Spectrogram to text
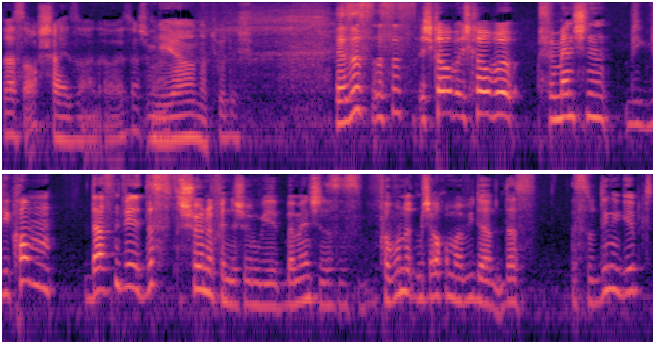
das ist auch scheiße, Alter, weißt du, ich meine? Ja, natürlich. Es ist, es ist, ich glaube, ich glaube, für Menschen, wir, wir kommen, das sind wir, das ist das Schöne, finde ich irgendwie bei Menschen. Das ist, verwundert mich auch immer wieder, dass es so Dinge gibt,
